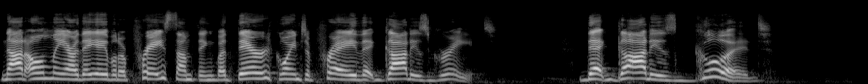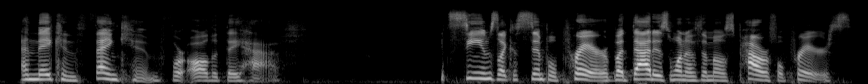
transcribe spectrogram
Not only are they able to pray something, but they're going to pray that God is great, that God is good, and they can thank Him for all that they have. It seems like a simple prayer, but that is one of the most powerful prayers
